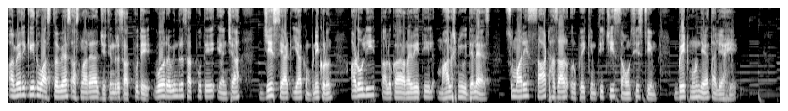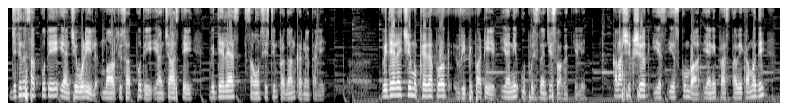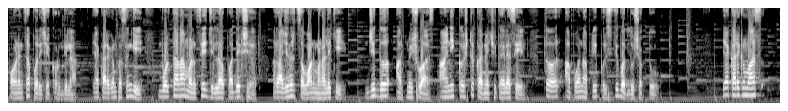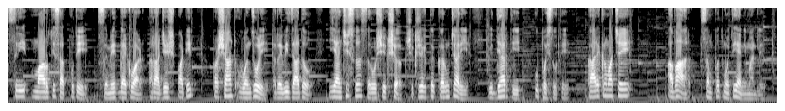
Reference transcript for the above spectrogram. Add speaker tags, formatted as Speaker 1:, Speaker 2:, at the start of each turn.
Speaker 1: अमेरिकेत वास्तव्यास असणाऱ्या जितेंद्र सातपुते व रवींद्र सातपुते यांच्या जे सॅट या कंपनीकडून अडोली तालुका रानागिरी येथील महालक्ष्मी विद्यालयास सुमारे साठ हजार रुपये किमतीची साऊंड सिस्टीम भेट म्हणून देण्यात आली आहे. जितेंद्र सातपुते यांचे वडील मारुती सातपुते यांच्या हस्ते विद्यालयास साऊंड सिस्टीम प्रदान करण्यात आली. विद्यालयाचे मुख्याध्यापक व्ही पी पाटील यांनी उपस्थितांचे स्वागत केले. कला शिक्षक एस एस कुंभार यांनी प्रास्ताविकामध्ये पाहुण्यांचा परिचय करून दिला. या कार्यक्रमप्रसंगी बोलताना मनसे जिल्हा उपाध्यक्ष राजेंद्र चव्हाण म्हणाले की जिद्द आत्मविश्वास आणि कष्ट करण्याची तयारी असेल तर आपण आपली परिस्थिती बदलू शकतो. या कार्यक्रमास श्री मारुती सातपुते समीर गायकवाड राजेश पाटील प्रशांत वंजुळे रवी जाधव यांचीसह सर्व शिक्षक शिक्षक कर्मचारी विद्यार्थी उपस्थित होते. कार्यक्रमाचे आभार संपत मोहिते यांनी मानले.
